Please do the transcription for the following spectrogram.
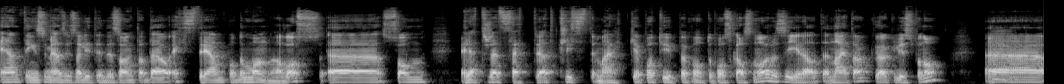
En ting som jeg synes er litt interessant, at det er jo ekstremt både mange av oss eh, som rett og slett setter et klistremerke på type på postkassen vår og sier at nei takk, vi har ikke lyst på noe. Eh,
